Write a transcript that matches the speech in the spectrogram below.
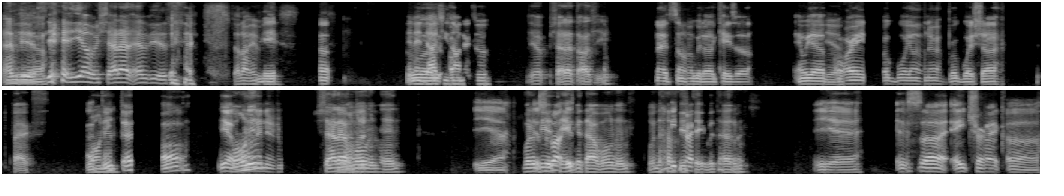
Envious. Yeah. yo, shout out Envious. Shout out Envious. And then who, uh, Dachi's on there too. yep. Shout out Dachi. that song with uh Keizo. And we have Yeah. R8 Broke Boy on there. Broke Boy Shy. Facts. I Wonin. think that's all. Yeah, Wonin? Wonin and Shout out Yeah. Wonin, man. yeah. Wouldn't It's be a about- tape without Wonin. Would not be a tape without him. Yeah. It's uh eight track uh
